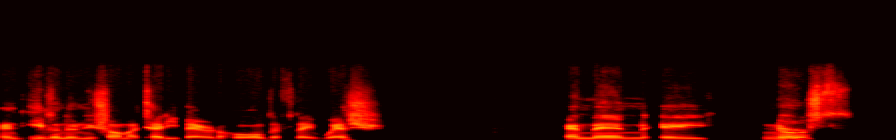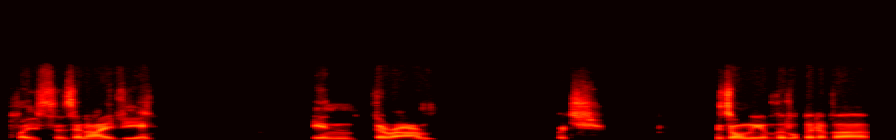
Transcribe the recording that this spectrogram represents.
and even a Nushama teddy bear to hold if they wish. And then a nurse places an IV in their arm, which is only a little bit of a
